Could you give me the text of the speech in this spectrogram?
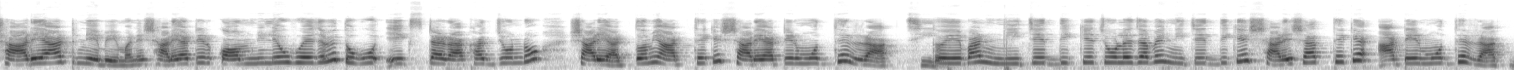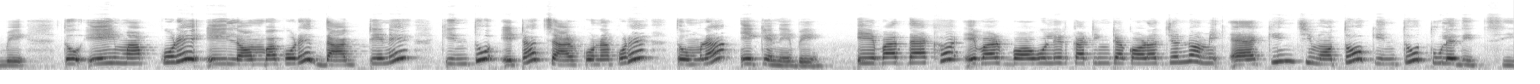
সাড়ে আট নেবে মানে সাড়ে আটের কম নিলেও হয়ে যাবে, তবুও এক্সট্রা রাখার জন্য সাড়ে আট। তো আমি আট থেকে সাড়ে আটের মধ্যে রাখছি। তো এবার নিচের দিকে চলে যাবে, নিচের দিকে সাড়ে সাত থেকে আটের মধ্যে রাখবে। তো এই মাপ করে, এই লম্বা করে দাগ টেনে কিন্তু এটা চার কোনা করে তোমরা এঁকে নেবে। এবার দেখো, এবার বগলের কাটিংটা করার জন্য আমি এক ইঞ্চি মতো কিন্তু তুলে দিচ্ছি।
